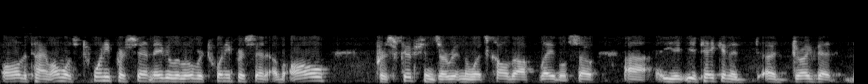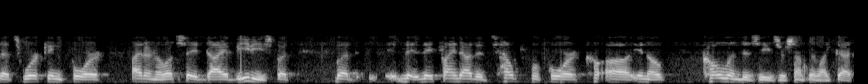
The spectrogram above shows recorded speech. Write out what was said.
all the time. Almost 20%, maybe a little over 20% of all prescriptions are written what's called off-label. So uh, you, are taking a, a drug that that's working for I don't know, let's say diabetes, but but they, they find out it's helpful for uh, you know colon disease or something like that.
